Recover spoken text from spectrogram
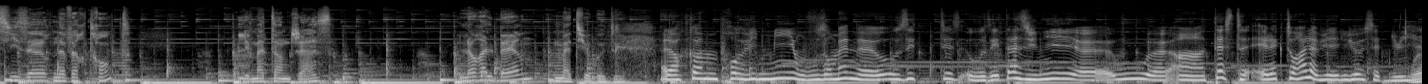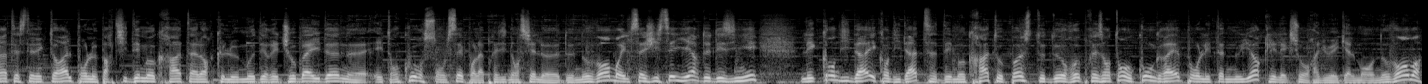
6h, 9h30, les matins de jazz. Laure Alberne, Mathieu Baudou. Alors comme Provimi, on vous emmène euh, aux États aux États-Unis euh, où euh, un test électoral avait lieu cette nuit. Oui, un test électoral pour le Parti démocrate alors que le modéré Joe Biden est en course, on le sait, pour la présidentielle de novembre. Il s'agissait hier de désigner les candidats et candidates démocrates au poste de représentants au Congrès pour l'État de New York. L'élection aura lieu également en novembre.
